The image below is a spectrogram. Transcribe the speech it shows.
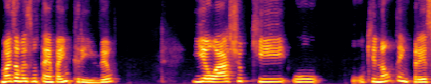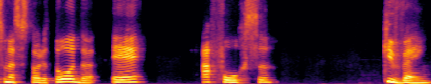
mas ao mesmo tempo é incrível. E eu acho que o, o que não tem preço nessa história toda é a força que vem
